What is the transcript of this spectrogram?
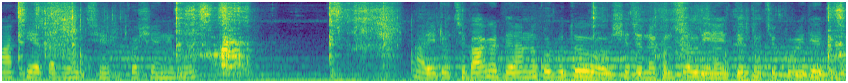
মাখে তারপর হচ্ছে কষে নেব। আর এটা হচ্ছে বাগার দিয়ে রান্না করব তো, সেজন্য এখন তেল দিই না তেলটা হচ্ছে পরে দিয়ে দেবো।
